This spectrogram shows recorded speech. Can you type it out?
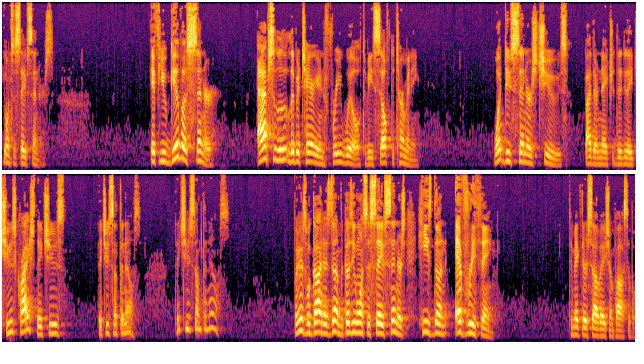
He wants to save sinners. If you give a sinner absolute libertarian free will to be self determining, what do sinners choose by their nature? Do they choose Christ? They choose they choose something else. They choose something else. But here's what God has done because He wants to save sinners, He's done everything to make their salvation possible.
